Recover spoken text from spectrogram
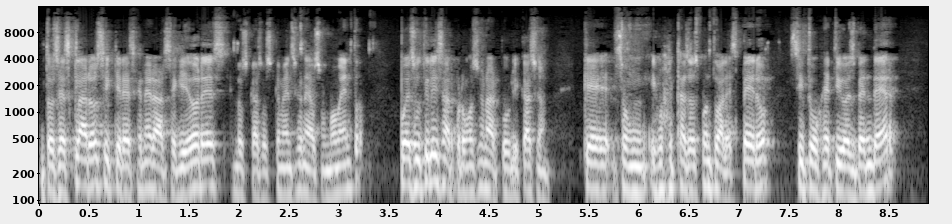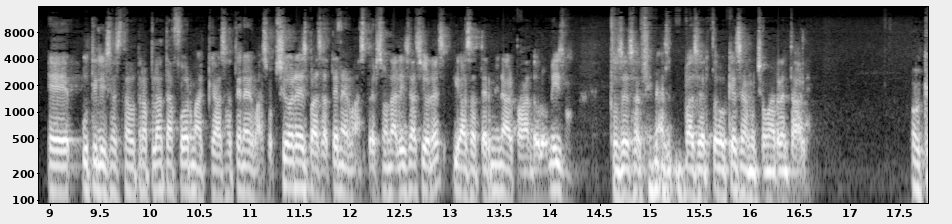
Entonces, claro, si quieres generar seguidores, en los casos que mencioné hace un momento, puedes utilizar promocionar publicación, que son igual casos puntuales, pero si tu objetivo es vender, eh, utiliza esta otra plataforma que vas a tener más opciones, vas a tener más personalizaciones y vas a terminar pagando lo mismo. Entonces al final va a ser todo que sea mucho más rentable. Ok,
